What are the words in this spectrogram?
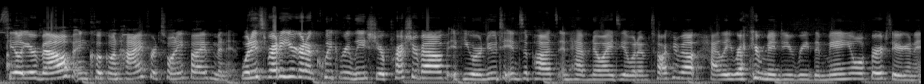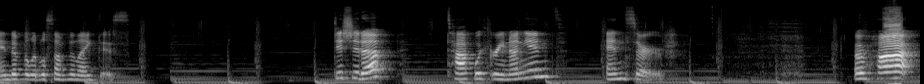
seal your valve, and cook on high for 25 minutes. When it's ready, you're gonna quick release your pressure valve. If you are new to Instapots and have no idea what I'm talking about, highly recommend you read the manual first or you're gonna end up a little something like this. Dish it up, top with green onions, and serve. It's hot.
